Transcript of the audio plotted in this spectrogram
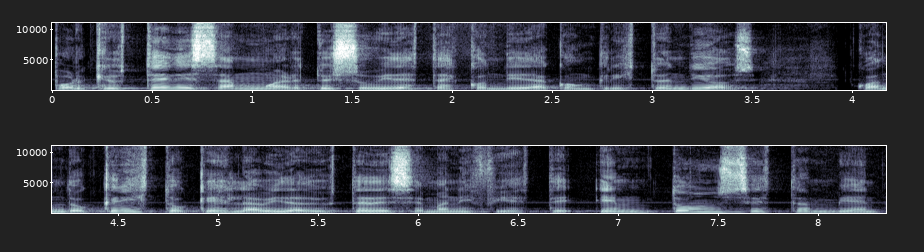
Porque ustedes han muerto y su vida está escondida con Cristo en Dios. Cuando Cristo, que es la vida de ustedes, se manifieste, entonces también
